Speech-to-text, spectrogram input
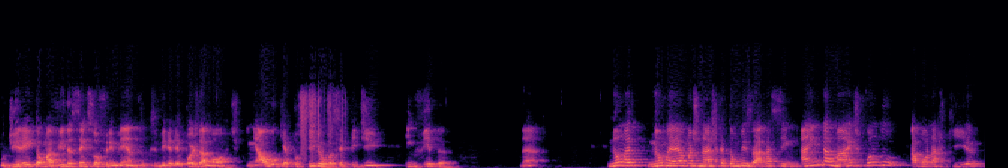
o direito a uma vida sem sofrimento, que viria depois da morte, em algo que é possível você pedir em vida, né? não é, não é uma ginástica tão bizarra assim. Ainda mais quando a monarquia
